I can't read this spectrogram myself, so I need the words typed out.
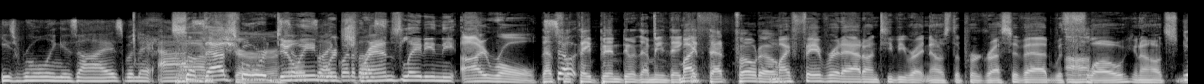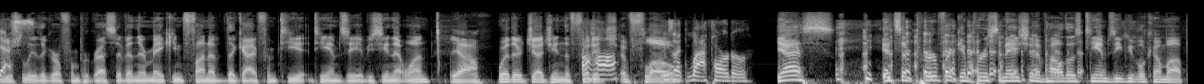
he's rolling his eyes when they ask. So I'm that's what we're doing. So like we're one of those- translating the eye roll. That's So- what they've been doing. I mean, they My- get that photo. My favorite ad on TV right now is the Progressive ad with Flo. You know how it's Yes. usually the girl from Progressive, and they're making fun of the guy from T- TMZ. Have you seen that one? yeah. Where they're judging the footage Uh-huh. of Flo. He's like, laugh harder. yes, it's a perfect impersonation of how those TMZ people come up.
